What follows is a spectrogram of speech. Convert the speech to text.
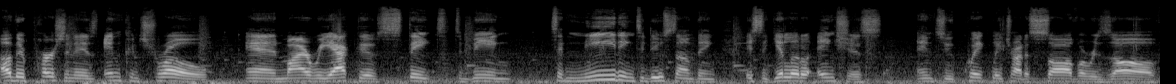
other person is in control and my reactive state to being to needing to do something is to get a little anxious and to quickly try to solve or resolve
